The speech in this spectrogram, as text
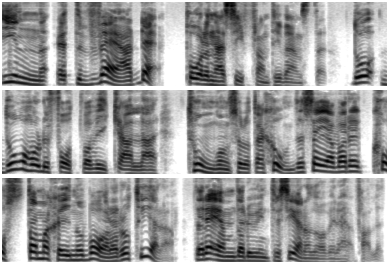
in ett värde på den här siffran till vänster. Då, då har du fått vad vi kallar tomgångsrotation, det vill säga vad det kostar maskinen att bara rotera. Det är det enda du är intresserad av i det här fallet.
